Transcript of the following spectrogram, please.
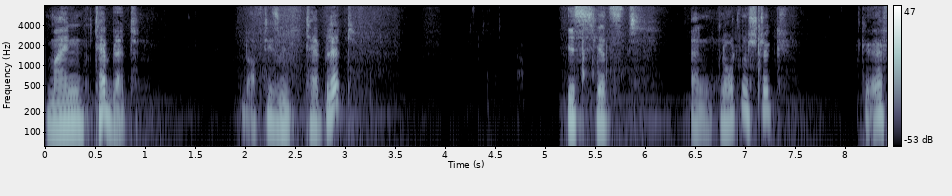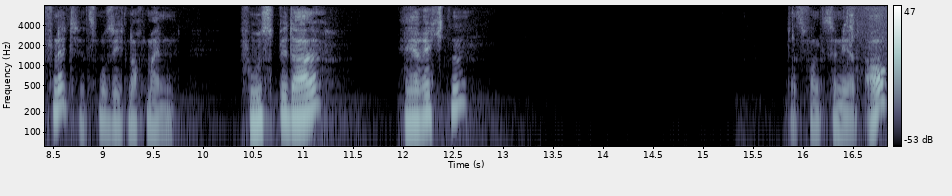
mein Tablet. Und auf diesem Tablet ist jetzt ein Notenstück geöffnet. Jetzt muss ich noch mein Fußpedal herrichten. Das funktioniert auch.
